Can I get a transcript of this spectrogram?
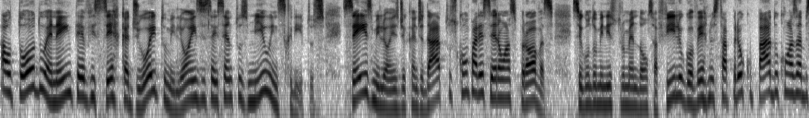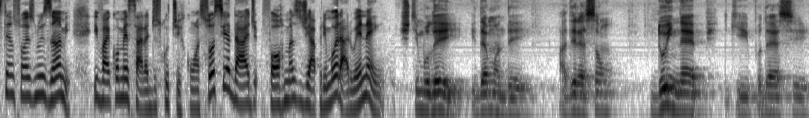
Ao todo, o Enem teve cerca de 8 milhões e 600 mil inscritos. 6 milhões de candidatos compareceram às provas. Segundo o ministro Mendonça Filho, o governo está preocupado com as abstenções no exame e vai começar a discutir com a sociedade formas de aprimorar o Enem. Estimulei e demandei a direção do INEP que pudesse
